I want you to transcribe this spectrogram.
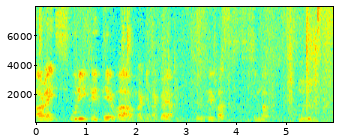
Alright. 우리 그 대화 확인할까요? 그 대화 쓰신 거?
